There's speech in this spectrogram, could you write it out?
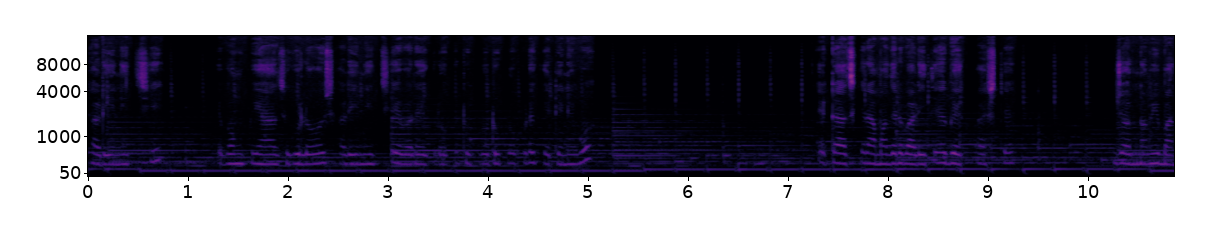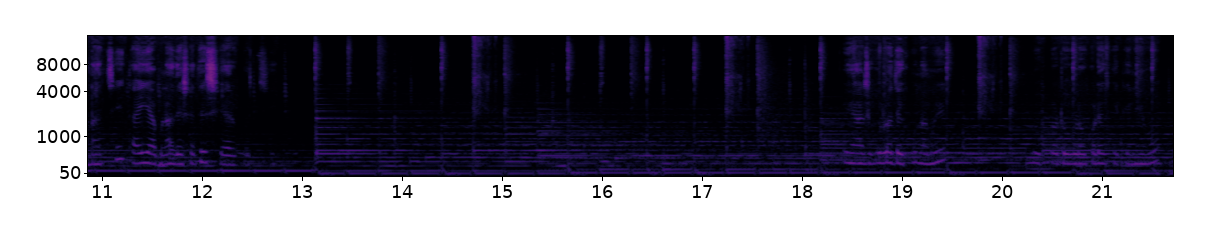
ছাড়িয়ে নিচ্ছি এবং পেঁয়াজগুলোও ছাড়িয়ে নিচ্ছি। এবার এগুলোকে টুকরো টুকরো করে কেটে নেব। এটা আজকের আমাদের বাড়িতে ব্রেকফাস্টে জন্য আমি বানাচ্ছি, তাই আপনাদের সাথে শেয়ার করছি। পেঁয়াজগুলো দেখুন আমি টুকরো টুকরো করে কেটে নেব।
